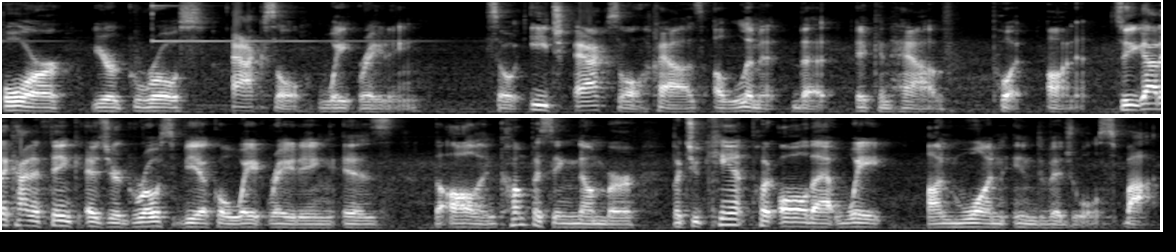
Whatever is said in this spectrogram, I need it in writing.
or your gross axle weight rating. So each axle has a limit that it can have put on it. So you got to kind of think as your gross vehicle weight rating is the all-encompassing number, but you can't put all that weight on one individual spot.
